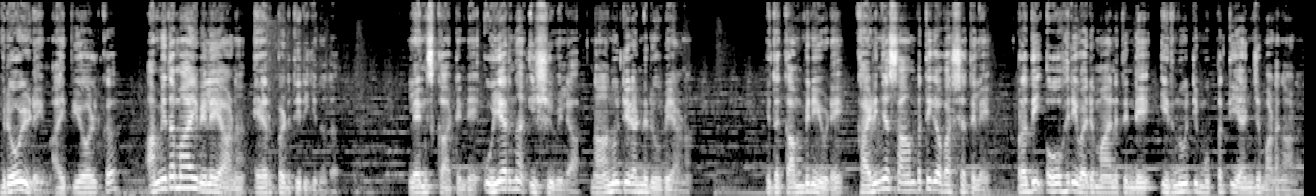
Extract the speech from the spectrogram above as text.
ഗ്രോയുടെയും ഐ പി ഒകൾക്ക് അമിതമായ വിലയാണ് ഏർപ്പെടുത്തിയിരിക്കുന്നത്. ലെൻസ്കാർട്ടിന്റെ ഉയർന്ന ഇഷ്യൂ വില നാനൂറ്റി രണ്ട് രൂപയാണ്. ഇത് കമ്പനിയുടെ കഴിഞ്ഞ സാമ്പത്തിക വർഷത്തിലെ പ്രതി ഓഹരി വരുമാനത്തിന്റെ ഇരുന്നൂറ്റി മുപ്പത്തിയഞ്ച് മടങ്ങാണ്.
